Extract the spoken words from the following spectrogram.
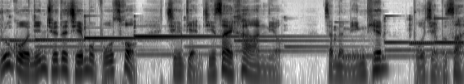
如果您觉得节目不错，请点击再看按钮。咱们明天不见不散。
